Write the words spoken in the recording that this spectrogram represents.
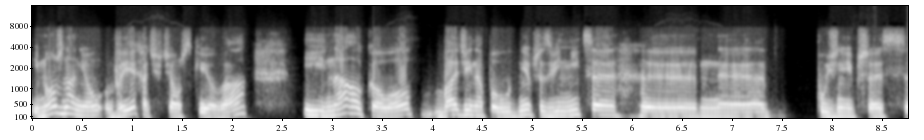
i można nią wyjechać wciąż z Kijowa, i naokoło, bardziej na południe, przez winnicę, yy, yy, później przez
